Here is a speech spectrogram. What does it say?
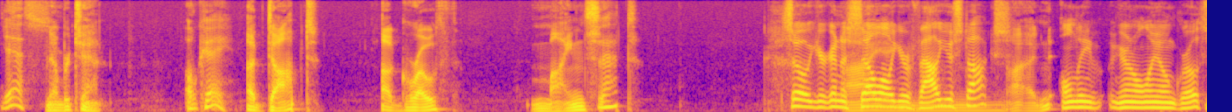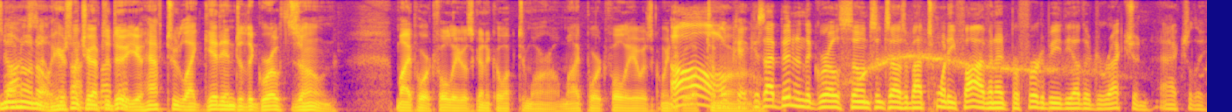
Yes. number 10, Okay. adopt a growth mindset. So you're going to sell all your value stocks? N- Only you're going to only own growth no, stocks? no, that no. Here's what you have to do. there? You have to like get into the growth zone. My portfolio is going to go up tomorrow. My portfolio is going to go up tomorrow. Oh, tomorrow. okay. Because I've been in the growth zone since I was about 25, and I'd prefer to be the other direction, actually,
